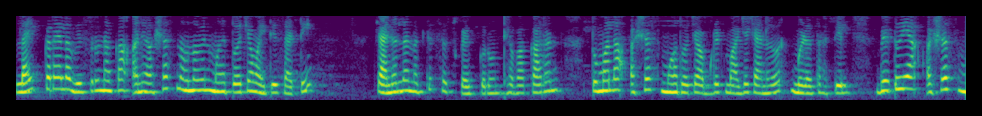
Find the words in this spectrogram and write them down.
लाईक करायला विसरू नका आणि अशाच नवनवीन महत्त्वाच्या माहितीसाठी चॅनलला नक्कीच सबस्क्राईब करून ठेवा कारण तुम्हाला अशाच महत्त्वाचे अपडेट माझ्या चॅनलवर मिळत राहतील. भेटूया अशाच महत्त्व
